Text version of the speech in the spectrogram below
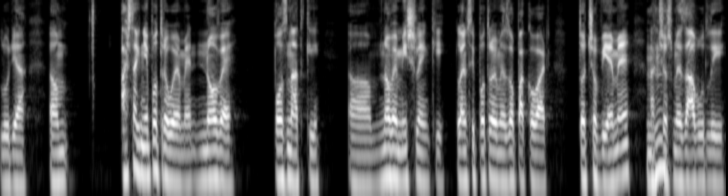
ľudia. Um, až tak nepotrebujeme nové poznatky, um, nové myšlienky, len si potrebujeme zopakovať to, čo vieme mm-hmm. a mhm. čo sme zabudli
